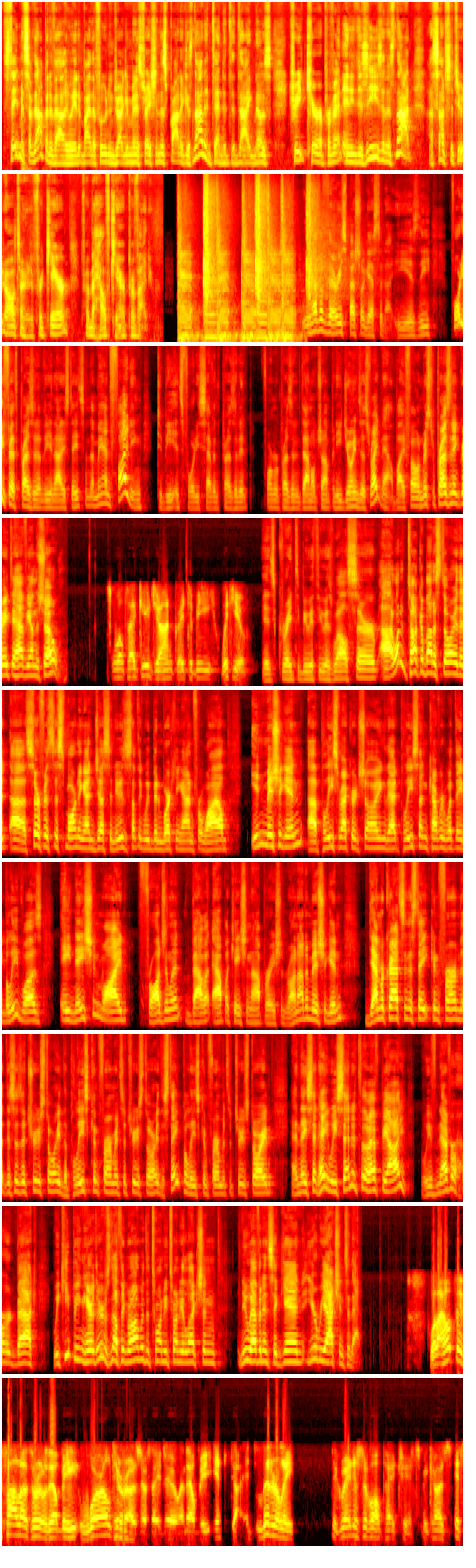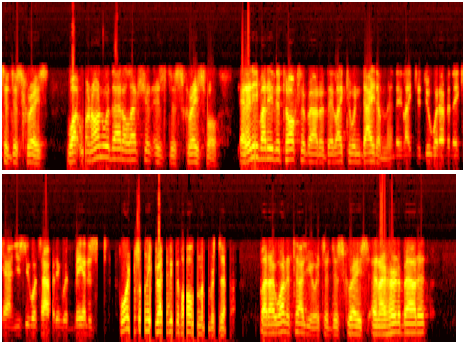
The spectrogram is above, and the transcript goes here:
Statements have not been evaluated by the Food and Drug Administration. This product is not intended to diagnose, treat, cure, or prevent any disease, and it's not a substitute or alternative for care from a healthcare provider. We have a very special guest tonight. He is the 45th President of the United States and the man fighting to be its 47th President former President Donald Trump, and he joins us right now by phone. Mr. President, great to have you on the show. Well, thank you, John. Great to be with you. It's great to be with you as well, sir. Uh, I want to talk about a story that uh, surfaced this morning on Just the News. Something we've been working on for a while. In Michigan, uh, police records showing that police uncovered what they believe was a nationwide fraudulent ballot application operation run out of Michigan. Democrats in the state confirm that this is a true story. The police confirm it's a true story. The state police confirm it's a true story. And they said, hey, we sent it to the FBI. We've never heard back. We keep being here. There's nothing wrong with the 2020 election. New evidence again. Your reaction to that? Well, I hope they follow through. They'll be world heroes if they do, and they'll be it, it, literally the greatest of all patriots because it's a disgrace. What went on with that election is disgraceful. And anybody that talks about it, they like to indict them and they like to do whatever they can. You see what's happening with me, and it's fortunately driving the poll numbers up. But I want to tell you, it's a disgrace. And I heard about it.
